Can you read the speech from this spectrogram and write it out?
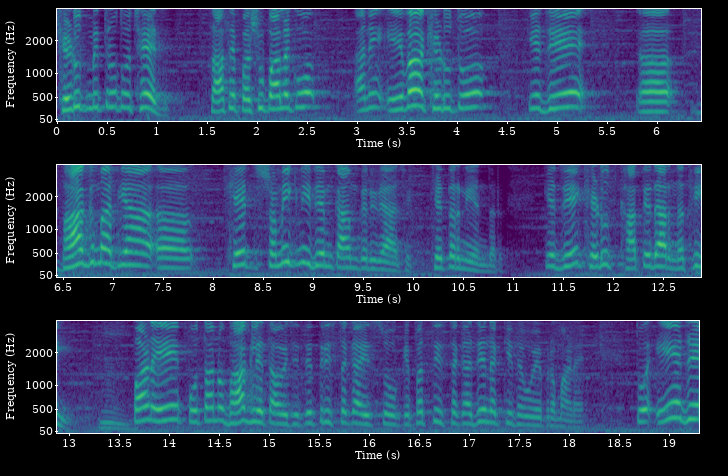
ખેડૂત મિત્રો તો છે જ, સાથે પશુપાલકો અને એવા ખેડૂતો કે જે ભાગમાં ત્યાં ખેત શ્રમિકની જેમ કામ કરી રહ્યા છે ખેતરની અંદર. કે જે ખેડૂત ખાતેદાર નથી પણ એ પોતાનો ભાગ લેતા હોય છે તેત્રીસ ટકા હિસ્સો કે પચીસ ટકા જે નક્કી થયું એ પ્રમાણે. તો એ જે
